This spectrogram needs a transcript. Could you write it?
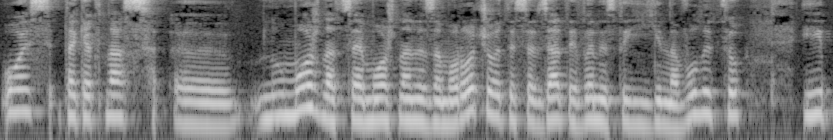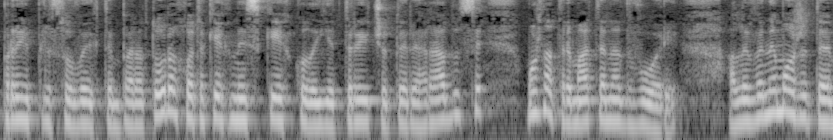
Ось, так як в нас е, ну, можна це, можна не заморочуватися, взяти, винести її на вулицю. І при плюсових температурах, отаких низьких, коли є 3-4 градуси, можна тримати на дворі. Але ви не можете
